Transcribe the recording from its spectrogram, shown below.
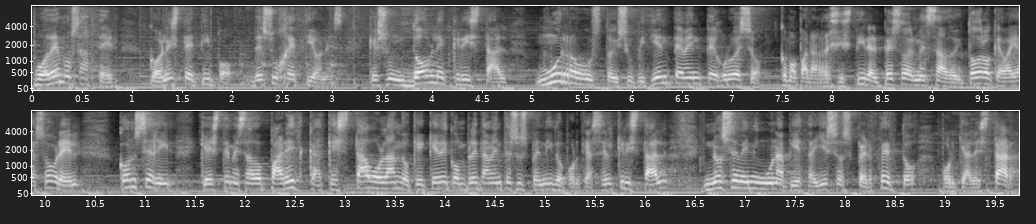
podemos hacer con este tipo de sujeciones, que es un doble cristal muy robusto y suficientemente grueso como para resistir el peso del mesado y todo lo que vaya sobre él, conseguir que este mesado parezca que está volando, que quede completamente suspendido, porque así el cristal no se ve ninguna pieza y eso es perfecto porque al estar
